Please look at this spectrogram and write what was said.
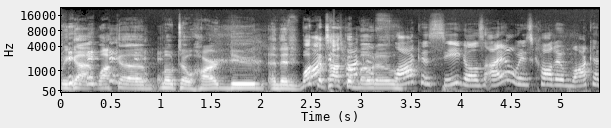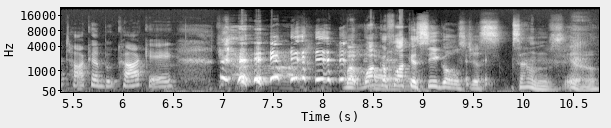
We got Wakamoto hard dude, and then Wakataka Moto. flock of seagulls. I always called him Wakataka Bukake. But Waka flock of seagulls just sounds, you know,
